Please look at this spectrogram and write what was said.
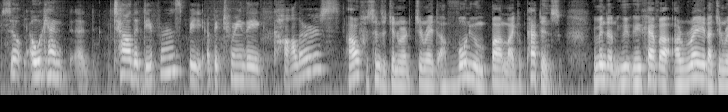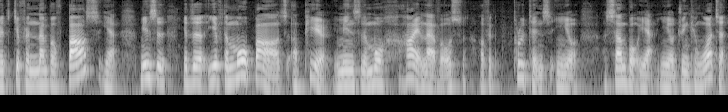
So uh, we can uh, tell the difference be, uh, between the colors? Our sensor generate, generate a volume bar like patterns. You mean that you, you have an array that generates different number of bars? Yeah, means uh, if the if the more bars appear, it means the more high levels of pollutants in your sample, yeah, in your drinking water.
